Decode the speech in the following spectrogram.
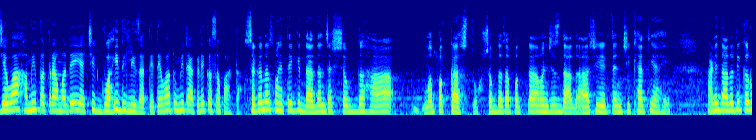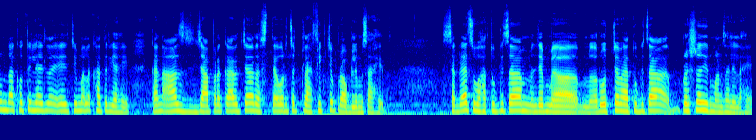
जेव्हा हमीपत्रामध्ये याची ग्वाही दिली जाते तेव्हा तुम्ही त्याकडे कसं पाहता? सगळ्यांनाच माहिती आहे की दादांचा शब्द हा पक्का असतो. शब्दाचा पक्का म्हणजेच दादा अशी एक त्यांची ख्याती आहे. आणि दादा ती करून दाखवतील ह्याला- याची मला खात्री आहे. कारण आज ज्या प्रकारच्या रस्त्यावरचं ट्रॅफिकचे प्रॉब्लेम्स आहेत सगळ्याच वाहतुकीचा म्हणजे रोजच्या वाहतुकीचा प्रश्न निर्माण झालेला आहे.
